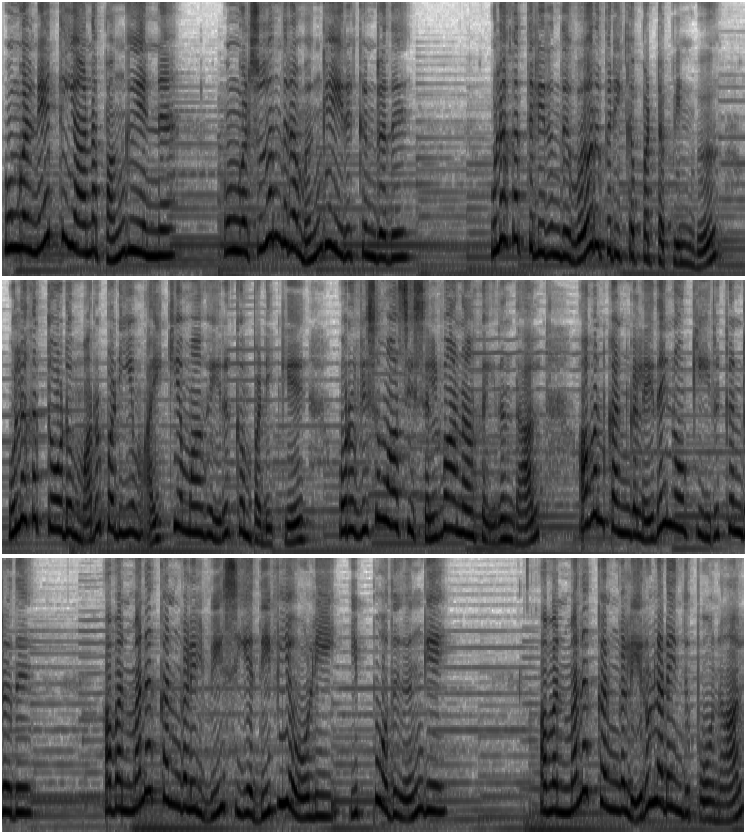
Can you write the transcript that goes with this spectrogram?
உங்கள் நேர்த்தியான பங்கு என்ன? உங்கள் சுதந்திரம் எங்கே இருக்கின்றது? உலகத்திலிருந்து வேறு பிரிக்கப்பட்ட பின்பு உலகத்தோடு மறுபடியும் ஐக்கியமாக இருக்கும்படிக்கு ஒரு விசுவாசி செல்வானாக இருந்தால் அவன் கண்கள் எதை நோக்கி இருக்கின்றது? அவன் மனக்கண்களில் வீசிய திவ்ய ஒளி இப்போது எங்கே? அவன் மனக்கண்கள் இருளடைந்து போனால்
